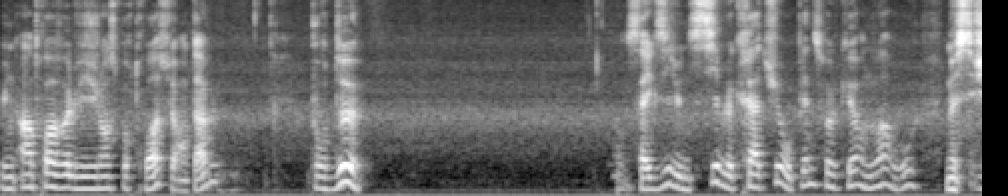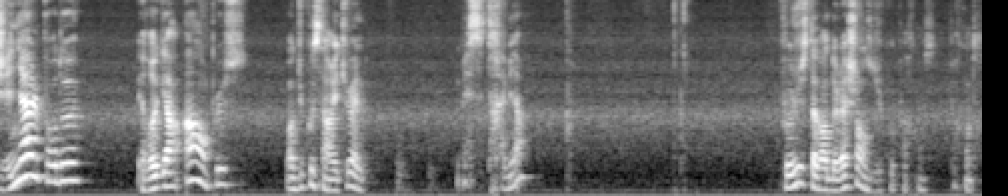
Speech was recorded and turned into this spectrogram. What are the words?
Une 1-3 vol vigilance pour 3, c'est rentable. Pour 2, ça exile une cible créature ou planeswalker noir ou rouge. Mais c'est génial pour 2 et regard 1 en plus. Bon, du coup, c'est un rituel. Mais c'est très bien. Faut juste avoir de la chance, du coup, par contre. Par contre.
